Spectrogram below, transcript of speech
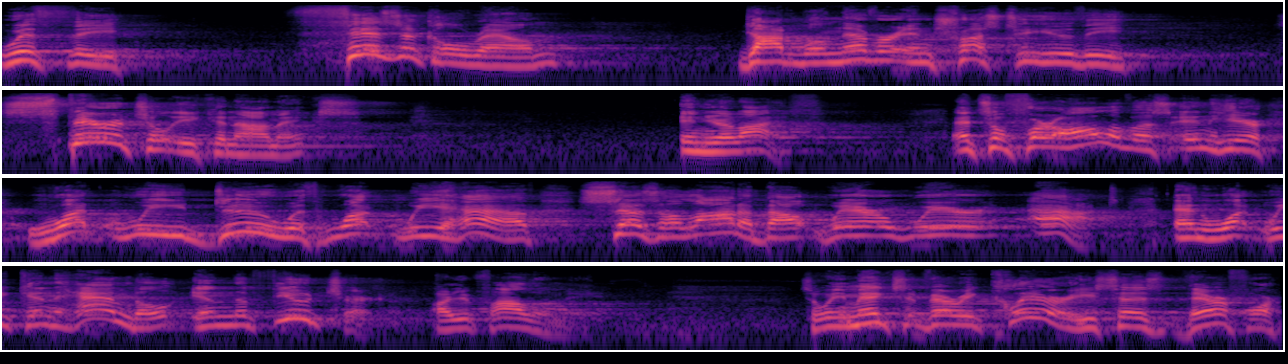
with the physical realm, God will never entrust to you the spiritual economics in your life. And so, for all of us in here, what we do with what we have says a lot about where we're at and what we can handle in the future. Are you following me? So, he makes it very clear. He says, Therefore,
